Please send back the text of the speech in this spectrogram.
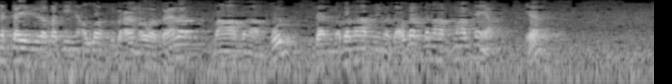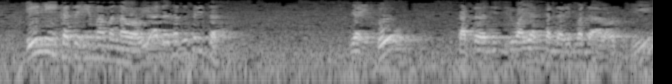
nescaya didapatinya Allah Subhanahu wa taala Maha Pengampun dan Maha Penerima Taubat dan Maha Penyayang. Ya ini kata Imam Nawawi ada satu cerita. Yaitu kata diriwayatkan daripada Al-Uzzi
